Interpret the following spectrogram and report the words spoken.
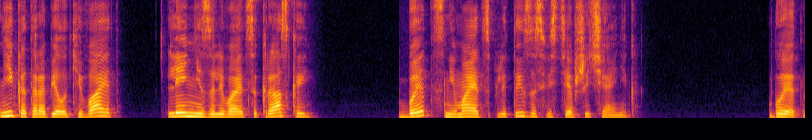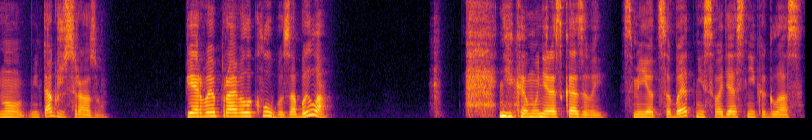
Ника торопело кивает, Ленни заливается краской, Бет снимает с плиты засвистевший чайник. «Бет, ну, не так же сразу», Первое правило клуба забыла?» «Никому не рассказывай», — смеется Бет, не сводя с Ника глаз.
